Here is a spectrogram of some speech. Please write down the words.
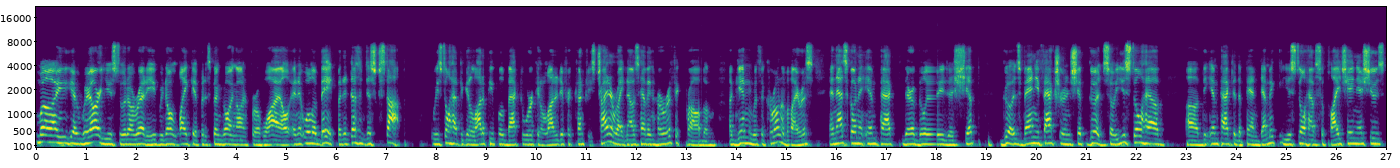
Well, I, yeah, we are used to it already. We don't like it, but it's been going on for a while and it will abate, but it doesn't just stop. We still have to get a lot of people back to work in a lot of different countries. China right now is having a horrific problem, again, with the coronavirus, and that's going to impact their ability to ship goods, manufacture and ship goods. So you still have uh, the impact of the pandemic, you still have supply chain issues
